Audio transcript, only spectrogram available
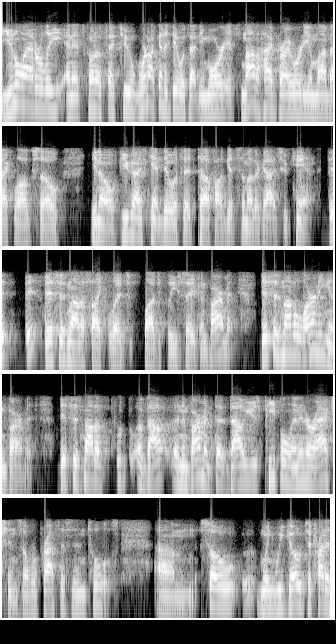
unilaterally, and it's going to affect you. We're not going to deal with that anymore. It's not a high priority in my backlog, so you know, if you guys can't deal with it tough, I'll get some other guys who can't. This is not a psychologically safe environment. This is not a learning environment. This is not a, about an environment that values people and interactions over processes and tools. Um, so when we go to try to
